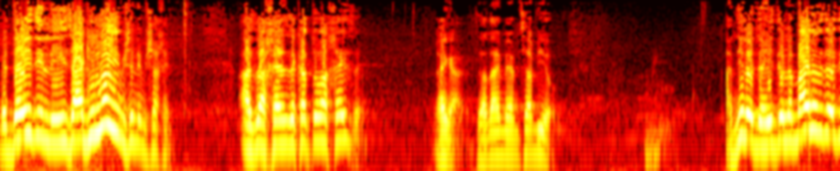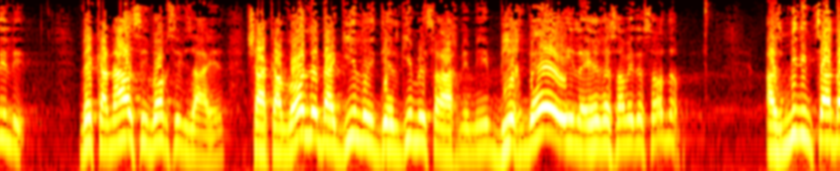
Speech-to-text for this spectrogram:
ודיידי לי זה הגילויים שנמשכים. אז לכן זה כתוב אחרי זה. רגע, זה עדיין באמצע ביור. אני לדיידי למיילה ודיידי לי. וכנ"ל סיבוב סיב זין, שהכבוד בגילוי דיל גימל סרח ממי, בכדי לערס אבי דסודום. אז מי נמצא, ב,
